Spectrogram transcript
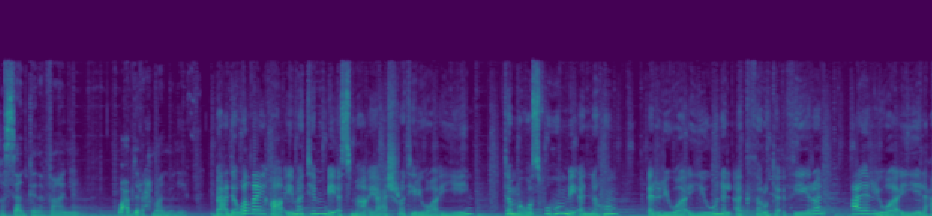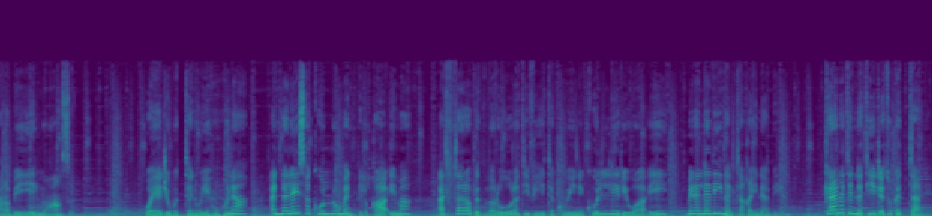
غسان كنفاني وعبد الرحمن منيف. بعد وضع قائمة بأسماء عشرة روائيين تم وصفهم بأنهم الروائيون الأكثر تأثيراً على الروائي العربي المعاصر. ويجب التنويه هنا أن ليس كل من في القائمة أثر بالضرورة في تكوين كل روائي من الذين التقينا بهم. كانت النتيجة كالتالي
